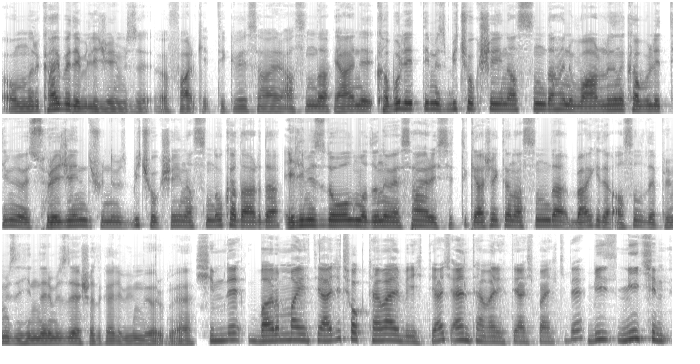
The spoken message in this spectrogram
onları kaybedebileceğimizi fark ettik vesaire. Aslında yani kabul ettiğimiz birçok şeyin aslında hani varlığını kabul ettiğimiz ve süreceğini düşündüğümüz birçok şeyin aslında o kadar da elimizde olmadığını vesaire hissettik. Gerçekten aslında belki de asıl depremi zihinlerimizde yaşadık Ali bilmiyorum ya. Şimdi barınma ihtiyacı çok temel bir ihtiyaç. En temel ihtiyaç belki de. Biz niçin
